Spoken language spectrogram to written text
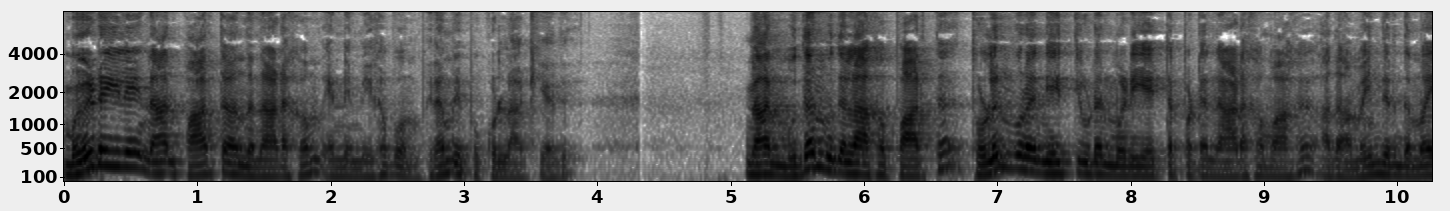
மேடையிலே நான் பார்த்த அந்த நாடகம் என்னை மிகவும் பிரமிப்புக்குள்ளாக்கியது. நான் முதன் முதலாக பார்த்த தொழில்முறை நேர்த்தியுடன் மொழியேற்றப்பட்ட நாடகமாக அது அமைந்திருந்தமை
